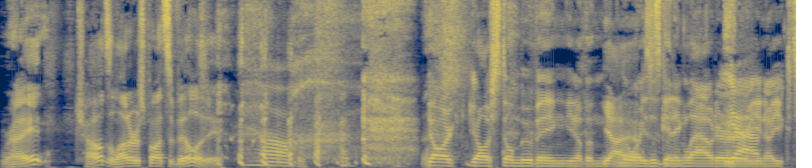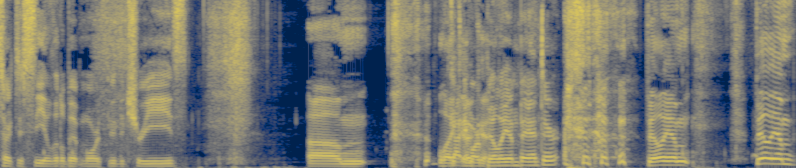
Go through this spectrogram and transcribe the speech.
right? Child's a lot of responsibility. y'all are y'all are still moving. You know the Yeah. noise is getting louder. Yeah. You know you can start to see a little bit more through the trees. um like Got any more. Billiam banter? Billiam Billiam,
